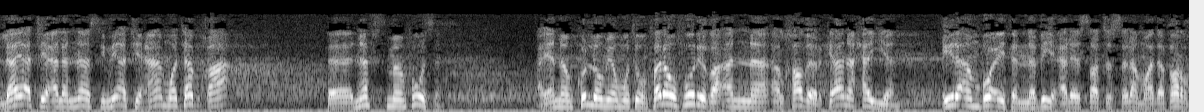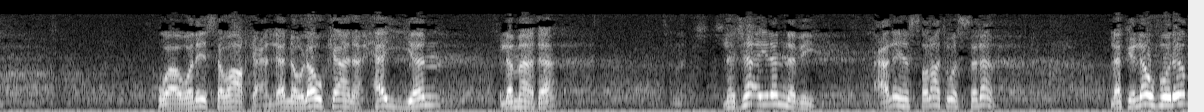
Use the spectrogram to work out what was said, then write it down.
لا يأتي على الناس مئة عام وتبقى آه، نفس منفوسة. أي أنهم كلهم يموتون. فلو فرض أن الخضر كان حيا إلى أن بعث النبي عليه الصلاة والسلام وهذا فرض وليس واقعا لأنه لو كان حيا لماذا؟ لجاء إلى النبي عليه الصلاة والسلام. لكن لو فرض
